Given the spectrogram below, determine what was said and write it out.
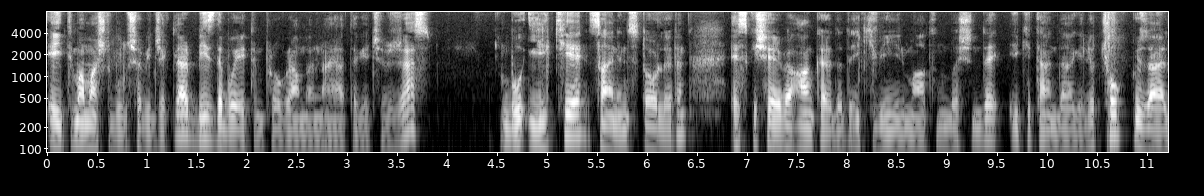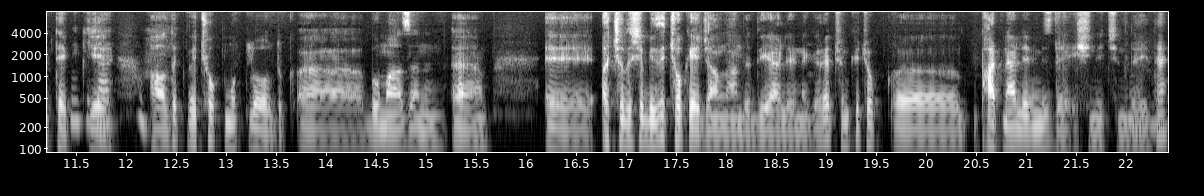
eğitim amaçlı buluşabilecekler. Biz de bu eğitim programlarını hayata geçireceğiz. Bu ilki Sign-in Store'ların Eskişehir ve Ankara'da da 2026'nın başında iki tane daha geliyor. Çok güzel tepki güzel. aldık ve çok mutlu olduk. Ee, Bu mağazanın e, açılışı bizi çok heyecanlandırdı diğerlerine göre. Çünkü çok e, partnerlerimiz de işin içindeydi.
